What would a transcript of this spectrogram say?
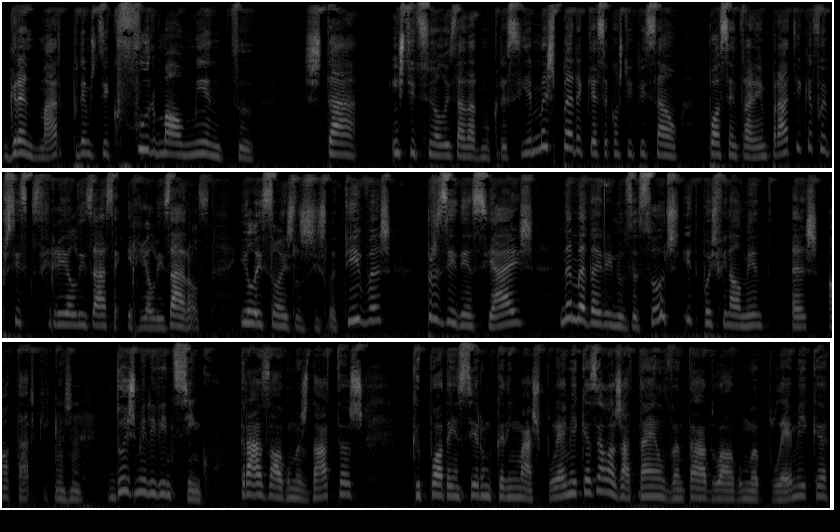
grande marco. Podemos dizer que formalmente está institucionalizada a democracia, mas para que essa Constituição possa entrar em prática foi preciso que se realizassem, e realizaram-se, eleições legislativas, presidenciais, na Madeira e nos Açores e depois, finalmente, as autárquicas. Uhum. 2025 traz algumas datas que podem ser um bocadinho mais polémicas. Ela já tem levantado alguma polémica.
